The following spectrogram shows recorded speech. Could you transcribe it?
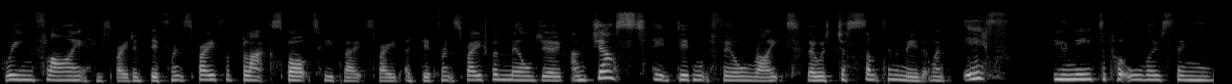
green fly. He sprayed a different spray for black spots. He played, sprayed a different spray for mildew. And just it didn't feel right. There was just something with me that went, if you need to put all those things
